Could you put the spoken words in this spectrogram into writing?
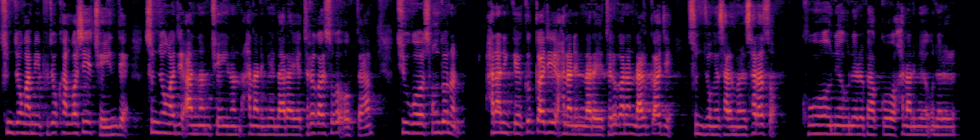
순종함이 부족한 것이 죄인데 순종하지 않는 죄인은 하나님의 나라에 들어갈 수가 없다. 주고 성도는 하나님께 끝까지 하나님 나라에 들어가는 날까지 순종의 삶을 살아서 구원의 은혜를 받고 하나님의 은혜를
